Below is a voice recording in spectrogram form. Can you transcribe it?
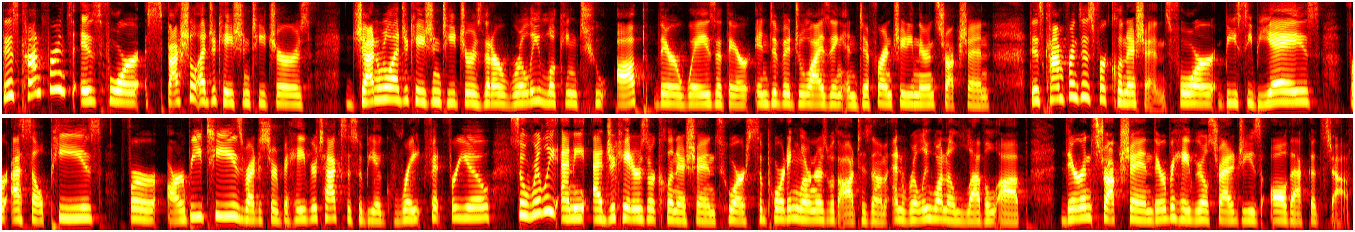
This conference is for special education teachers, general education teachers that are really looking to up their ways that they're individualizing and differentiating their instruction. This conference is for clinicians, for BCBAs, for SLPs, for RBTs, registered behavior techs, this would be a great fit for you. So, really, any educators or clinicians who are supporting learners with autism and really want to level up their instruction, their behavioral strategies, all that good stuff.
